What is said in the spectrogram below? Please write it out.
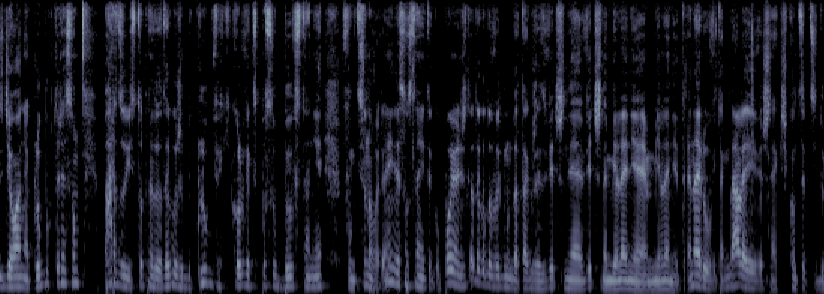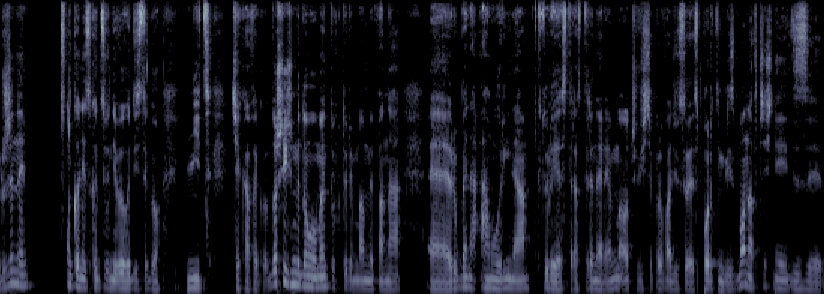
e, działania klubu, które są bardzo istotne do tego, żeby klub w jakikolwiek sposób był w stanie funkcjonować. Oni nie są w stanie tego pojąć, dlatego to wygląda tak, że jest wieczne, wieczne mielenie, mielenie trenerów i tak dalej, wieczne jakieś koncepcji drużyny. I koniec końców nie wychodzi z tego nic ciekawego. Doszliśmy do momentu, w którym mamy pana e, Rubena Amorina, który jest teraz trenerem. Oczywiście prowadził sobie Sporting Lizbona, wcześniej z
